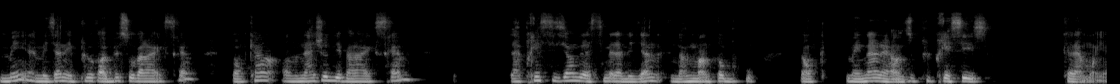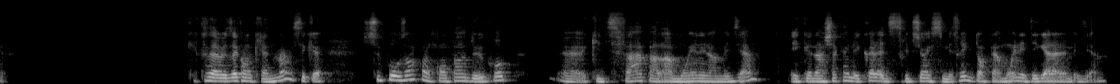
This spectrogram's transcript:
Mais la médiane est plus robuste aux valeurs extrêmes. Donc, quand on ajoute des valeurs extrêmes, la précision de l'estimé de la médiane n'augmente pas beaucoup. Donc, maintenant, elle est rendue plus précise que la moyenne. Qu'est-ce que ça veut dire concrètement? C'est que supposons qu'on compare deux groupes euh, qui diffèrent par leur moyenne et leur médiane, et que dans chacun des cas, la distribution est symétrique, donc la moyenne est égale à la médiane.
